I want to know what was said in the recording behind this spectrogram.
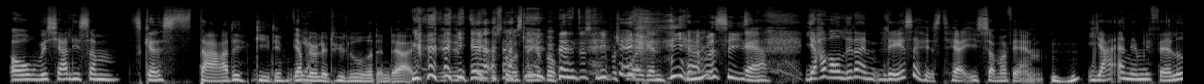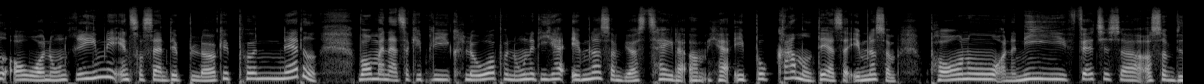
Og hvis jeg ligesom skal starte, Gitte. Jeg blev ja. lidt hyldet ud af den der øh, ting, du stod og på. du skal lige på spor igen. ja, præcis. Ja. Jeg har været lidt af en læsehest her i sommerferien. Mm-hmm. Jeg er nemlig faldet over nogle rimelig interessante blogge på nettet, hvor man altså kan blive klogere på nogle af de her emner, som vi også taler om her i programmet. Det er altså emner som porno, onani, fetisher osv.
